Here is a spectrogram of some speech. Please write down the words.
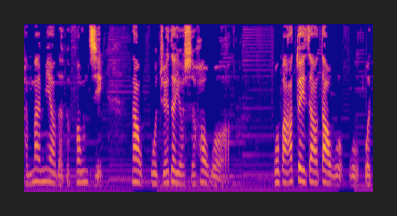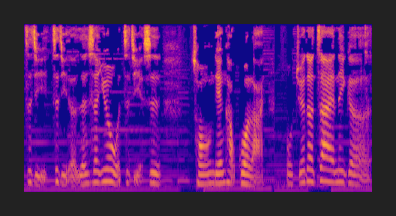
很曼妙的一个风景。那我觉得有时候我我把它对照到我我我自己自己的人生，因为我自己也是从联考过来，我觉得在那个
